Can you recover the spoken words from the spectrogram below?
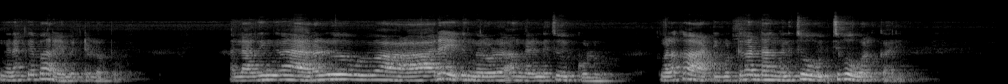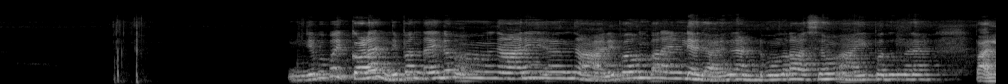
ഇങ്ങനെയൊക്കെ പറയാൻ പറ്റുള്ളൂ അപ്പോൾ. അല്ലാതെ ഇങ്ങനെ വേറൊരു ആരായാലും നിങ്ങളോട് അങ്ങനെ തന്നെ ചോദിക്കുള്ളൂ. നിങ്ങളെ കാട്ടിക്കുട്ടി കണ്ട അങ്ങനെ ചോദിച്ചു പോകും ആൾക്കാർ ഇനിയിപ്പോൾ പൊയ്ക്കോളെ ഇനിയിപ്പോൾ എന്തായാലും ഞാൻ ഞാനിപ്പോൾ ഒന്നും പറയുന്നില്ല ഞാൻ രണ്ട് മൂന്ന് പ്രാവശ്യം ആയി ഇപ്പോൾ ഇതിങ്ങനെ പല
